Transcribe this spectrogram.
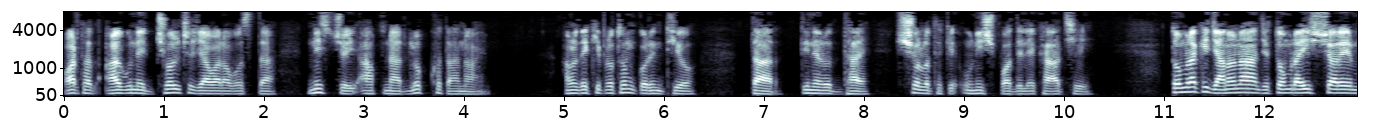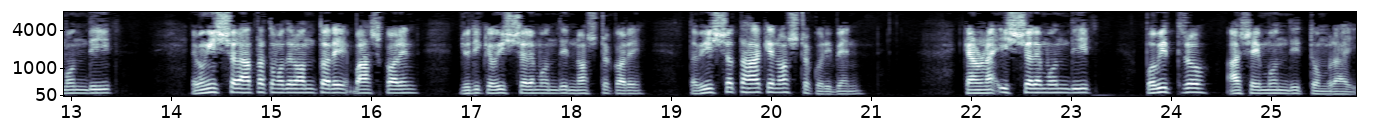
অর্থাৎ আগুনে ঝলসে যাওয়ার অবস্থা নিশ্চয়ই আপনার লক্ষ্য তা নয়। আমরা দেখি প্রথম করিন্থীয় তার তিনের অধ্যায় ষোলো থেকে উনিশ পদে লেখা আছে, তোমরা কি জানো না যে তোমরা ঈশ্বরের মন্দির এবং ঈশ্বর আত্মা তোমাদের অন্তরে বাস করেন? যদি কেউ ঈশ্বরের মন্দির নষ্ট করে, তবে ঈশ্বর তাহাকে নষ্ট করিবেন। কেননা ঈশ্বরের মন্দির পবিত্র আর সেই মন্দির তোমরাই।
